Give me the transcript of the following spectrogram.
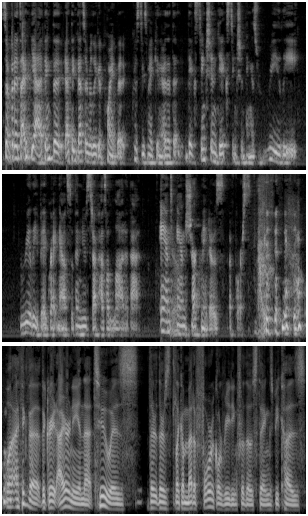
so, but it's, I, yeah, I think that, I think that's a really good point that Christy's making there that the, the extinction, de-extinction thing is really, really big right now. So the new stuff has a lot of that and yeah. and Sharknadoes, of course. well, I think the the great irony in that too is there, there's like a metaphorical reading for those things because,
